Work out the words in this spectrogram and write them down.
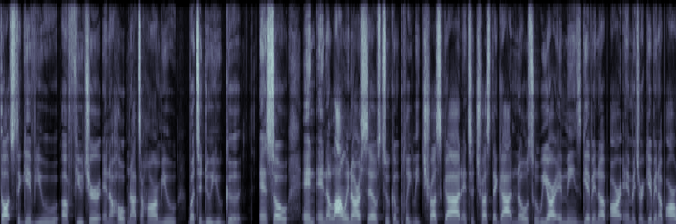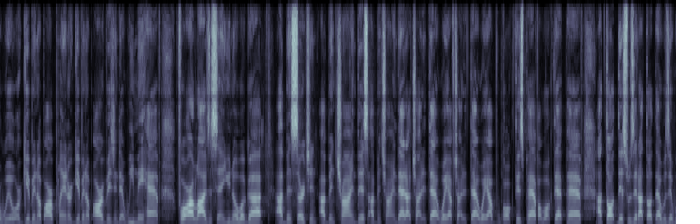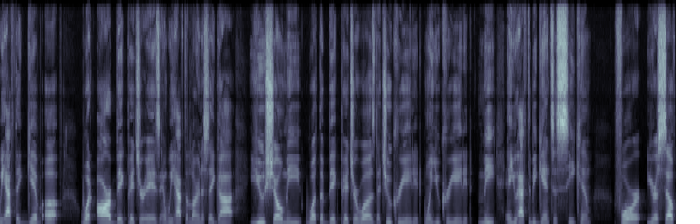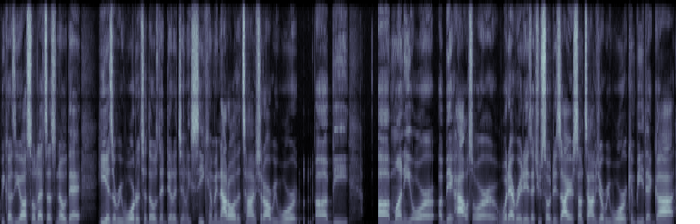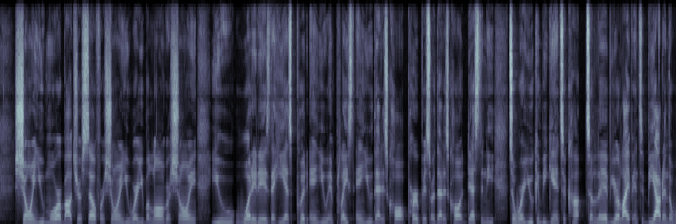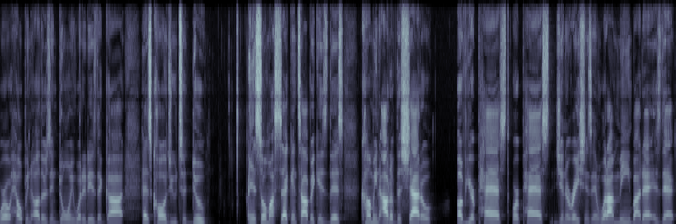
Thoughts to give you a future and a hope not to harm you, but to do you good. And so, in in allowing ourselves to completely trust God and to trust that God knows who we are, it means giving up our image or giving up our will or giving up our plan or giving up our vision that we may have for our lives and saying, you know what, God, I've been searching, I've been trying this, I've been trying that, I've tried it that way, I've tried it that way, I've walked this path, I walked that path, I thought this was it, I thought that was it. We have to give up what our big picture is, and we have to learn to say, God, you show me what the big picture was that you created when you created me. And you have to begin to seek him for yourself because he also lets us know that he is a rewarder to those that diligently seek him. And not all the time should our reward uh, be uh, money or a big house or whatever it is that you so desire. Sometimes your reward can be that God showing you more about yourself or showing you where you belong or showing you what it is that he has put in you and placed in you that is called purpose or that is called destiny to where you can begin to come to live your life and to be out in the world helping others and doing what it is that God has called you to do. And so my second topic is this coming out of the shadow of your past or past generations. And what I mean by that is that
